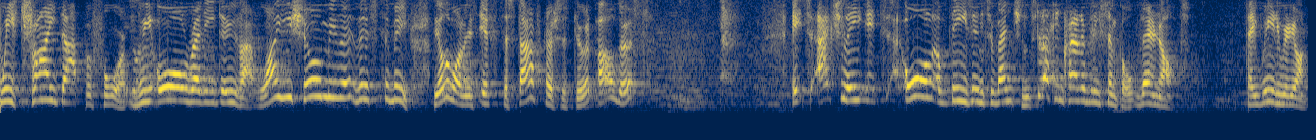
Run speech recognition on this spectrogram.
We've tried that before. We already do that. Why are you showing me th- this to me? The other one is if the staff nurses do it, I'll do it. It's actually, it's all of these interventions look incredibly simple. They're not. They really, really aren't.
